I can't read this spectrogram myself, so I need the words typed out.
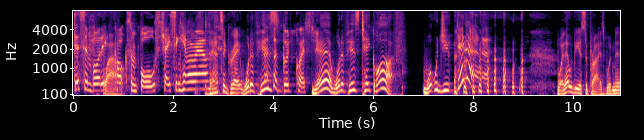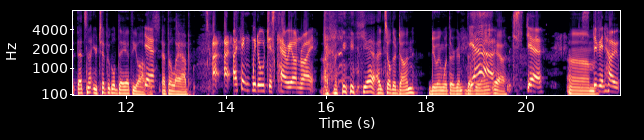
disembodied Wow. cocks and balls chasing him around? that's a great. What if his? That's a good question. yeah. What if his take off? What would you? yeah. Boy, that would be a surprise, wouldn't it? That's not your typical day at the office, at the lab. I, I, I think we'd all just carry on, right? Think, yeah, until they're done doing what they're going. to Yeah. doing. Yeah. Just, yeah. Um, Live in hope.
